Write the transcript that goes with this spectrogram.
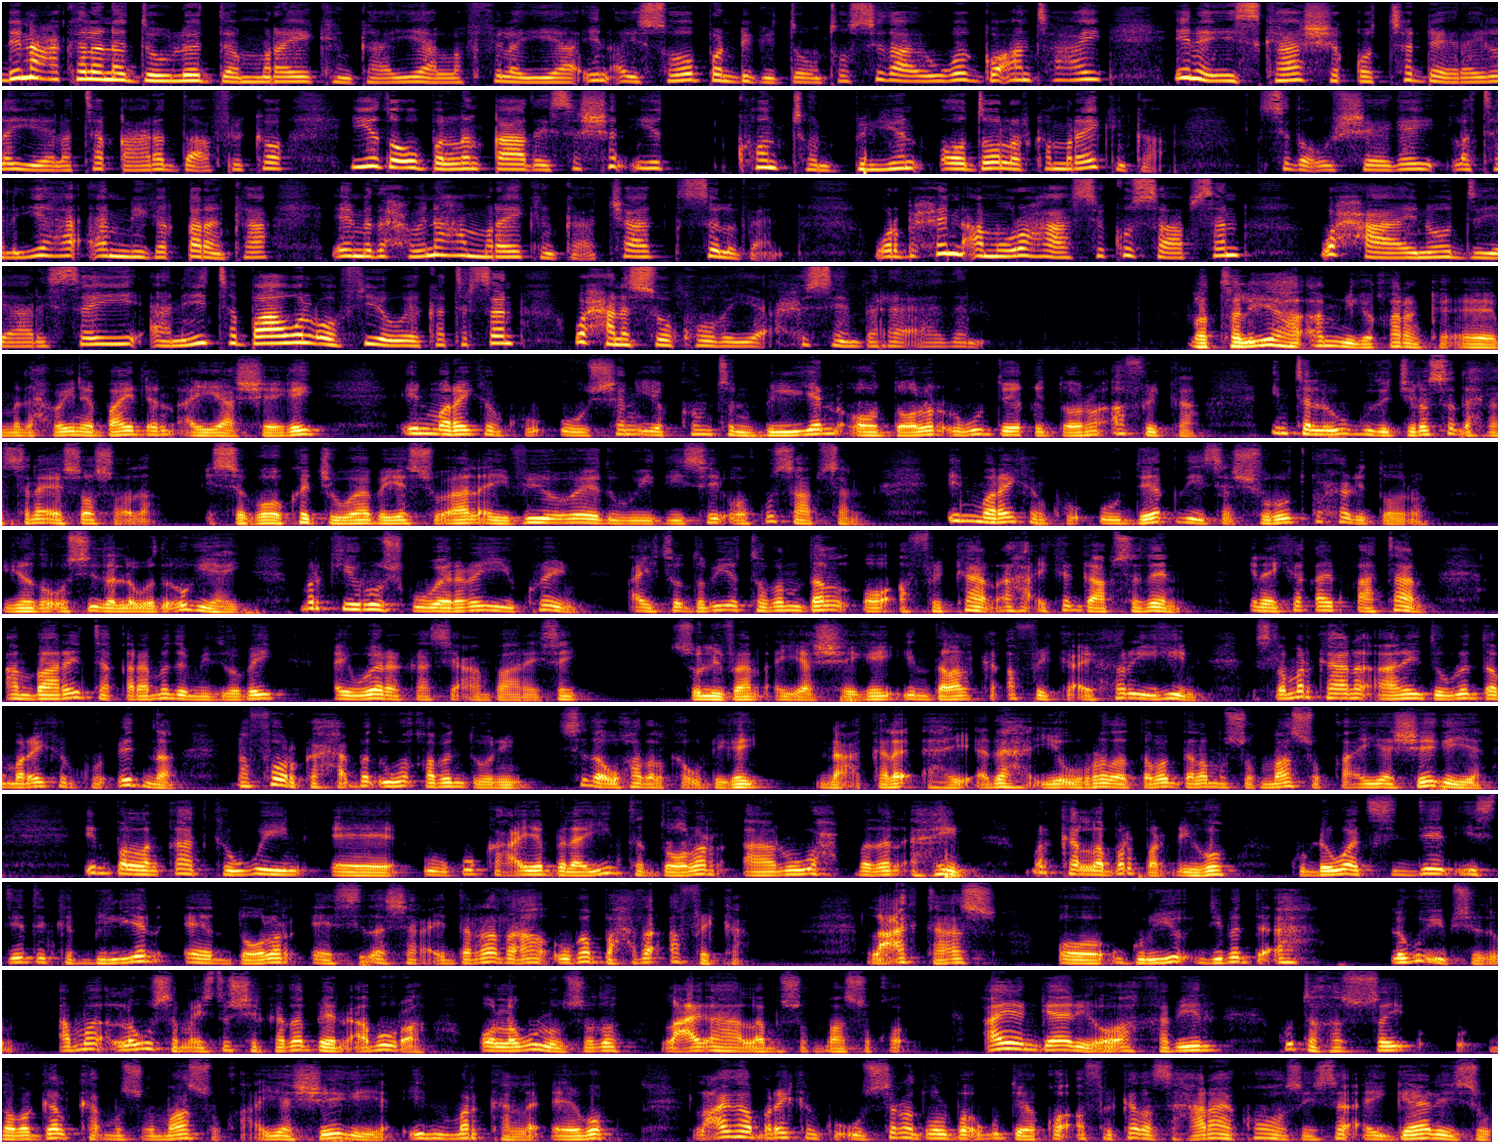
Dhinaca kalena dowladda maraykanka ayaa la filayaa in ay soo bandhigi doonto sida ay uga go-an tahay inay iskaashi qoto dheer ay la yeelato qaaradda afrika iyadoo u ballan qaadaysa shan iyo konton bilyan oo dollarka maraykanka sida uu sheegay la taliyaha amniga qaranka ee madaxweynaha maraykanka jack sullivan. Warbixin amuurahaasi ku saabsan waxaa inoo diyaarisay anita bawel oo v o a ka tirsan waxaana soo koobaya xuseen barre aadan la taliyaha amniga qaranka ee madaxweyne biden ayaa sheegay in maraykanku uu shan iyo konton bilyan oo dollar ugu deeqi doono afrika inta lagu guda jiro saddexda sane ee soo socda. Isagoo ka jawaabaya su'aal ay v o edu weydiisay oo ku saabsan in maraykanku uu deeqdiisa shuruud ku xidhi doono iyadoo sida la wada ogyahay markii ruushku weeraray ukrain ay toddobiyo toban dal oo afrikaan ah ay ka gaabsadeen inay ka qayb qaataan cambaaraynta qaramada midoobay ay weerarkaasi cambaaraysay sullivan ayaa sheegay in dalalka afrika ay xor yihiin islamarkaana aanay dowladda maraykanku cidna dhafoorka xabad uga qaban doonin sida uu hadalka u dhigay. Dhinac kale hay'adaha iyo ururada dabagala musuq maasuqa ayaa sheegaya in ballanqaadka weyn ee uu ku kacayo balaayiinta doolar aanu wax badan ahayn. Marka la barbar dhigo ku dhowaad siddeed iyo siddeetanka bilyan ee doolar ee sida sharci darrada ah uga baxda afrika. Lacagtaas oo guryo dibadda ah lagu iibsado ama lagu samaysto shirkado been abuur ah oo lagu lunsado lacagaha la musuq maasuqo. Ayan gari oo ah khabiir ku takhasusay dabagalka musuq maasuqa ayaa sheegaya in marka la eego lacagaha maraykanku uu sanad walba ugu deeqo afrikada saxaraha ka hooseysa ay gaadhayso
